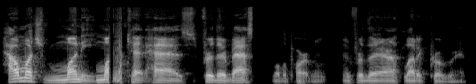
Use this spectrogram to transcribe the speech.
how much money Marquette has for their basketball department and for their athletic program.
